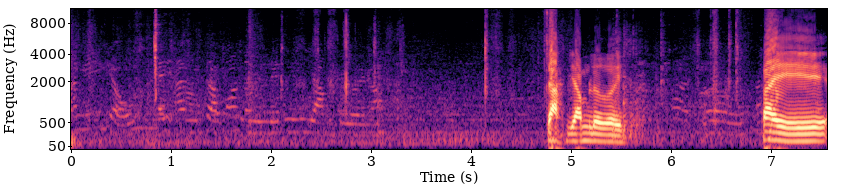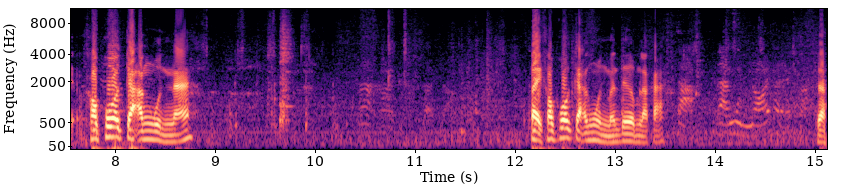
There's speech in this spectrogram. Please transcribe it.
อันนี้เดี๋ยวไออันแซลมอนอันเล็กนี่ยำไปเลยนะ จักยำเลย ใส่ข้าวโพดกับองุ่นนะ ใส่ข้าวโพดกับองุ่นเหมือนเดิมเหรอคะจ้ะหนังหุ่นน้อยหน่อยค่ะจ้ะ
